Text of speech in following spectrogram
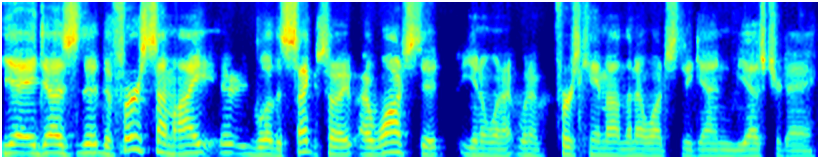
Yeah, it does. The, the first time I, well, the second, so I, I watched it, you know, when I, when it first came out, and then I watched it again yesterday.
